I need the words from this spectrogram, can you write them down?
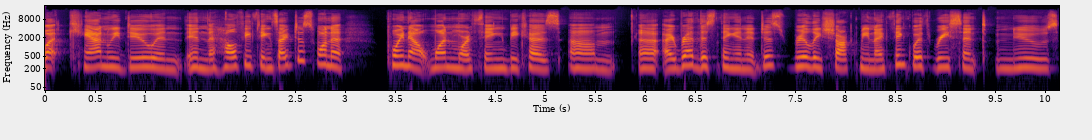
what can we do in in the healthy things i just want to point out one more thing because um uh, i read this thing and it just really shocked me. And i think with recent news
